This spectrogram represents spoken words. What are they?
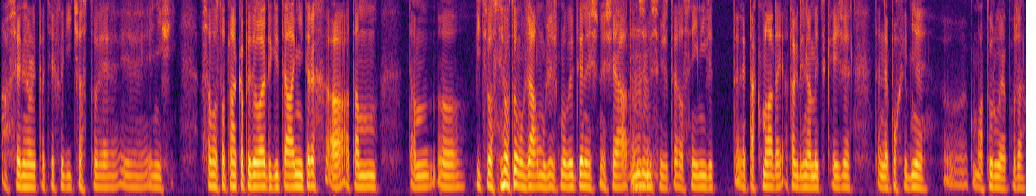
a seniorita těch lidí často je, je, je nižší. Samostatná kapitola je digitální trh a, a tam tam uh, víc vlastně o tom možná můžeš mluvit než, než já. Tam mm-hmm. si mhm. myslím, že to je vlastně jiný, že ten je tak mladý a tak dynamický, že ten nepochybně jako maturuje pořád.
